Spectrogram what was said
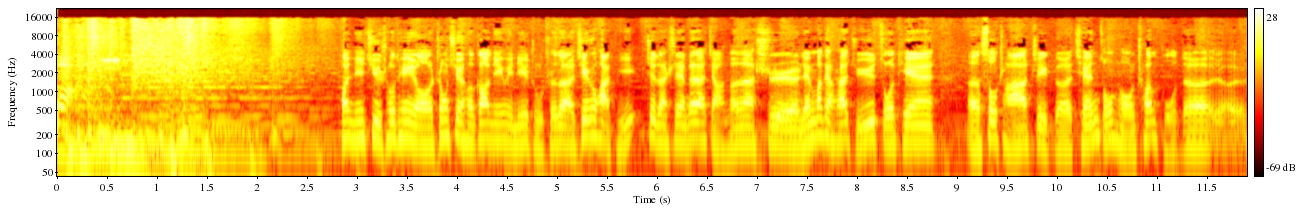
话题，欢迎您继续收听由钟讯和高宁为您主持的《今日话题》。这段时间跟大家讲的呢是联邦调查局昨天呃搜查这个前总统川普的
